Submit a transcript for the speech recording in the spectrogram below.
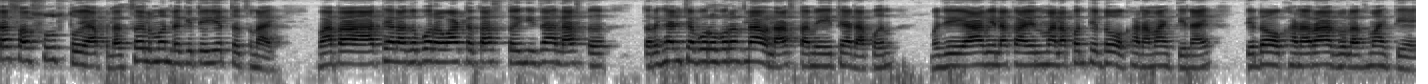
तसा सुचतोय आपला चल म्हणलं की ते येतच नाही. मग आता त्याला जर बरं वाटत असतं ही झालं असतं तर ह्यांच्या बरोबरच लावला असता मी त्याला पण. म्हणजे आवीला काय मला पण ते दवाखाना माहिती नाही. ते दवाखाना राजूलाच माहिती आहे.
